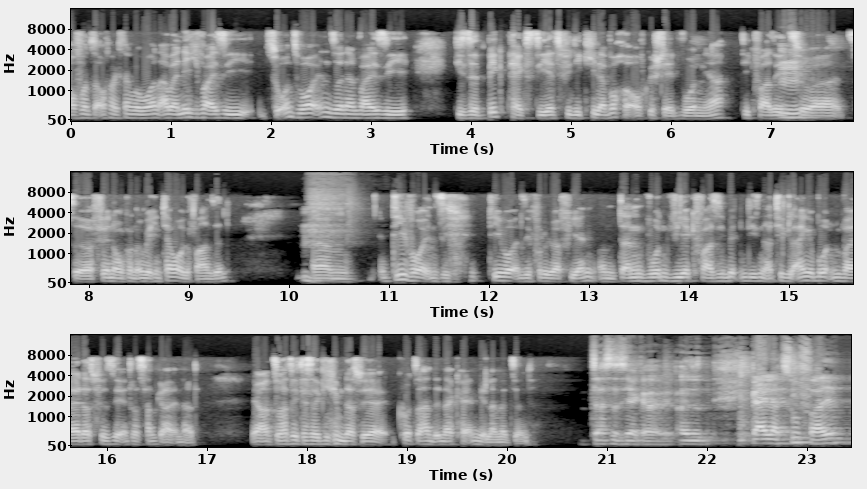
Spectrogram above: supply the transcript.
auf uns aufmerksam geworden, aber nicht, weil sie zu uns wollten, sondern weil sie diese Big Packs, die jetzt für die Kieler Woche aufgestellt wurden, ja, die quasi mhm. zur, zur Erfindung von irgendwelchen Terror gefahren sind, ähm, die wollten sie, die wollten sie fotografieren und dann wurden wir quasi mit in diesen Artikel eingebunden, weil er das für sehr interessant gehalten hat. Ja, und so hat sich das ergeben, dass wir kurzerhand in der KM gelandet sind. Das ist ja geil. Also geiler Zufall.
